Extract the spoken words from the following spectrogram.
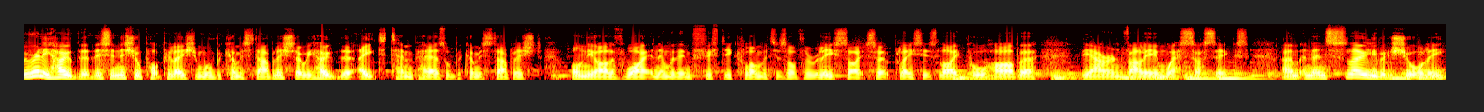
We really hope that this initial population will become established, so we hope that 8 to 10 pairs will become established on the Isle of Wight and then within 50 kilometres of the release site, so at places like Poole Harbour, the Arun Valley in West Sussex, um, and then slowly but surely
